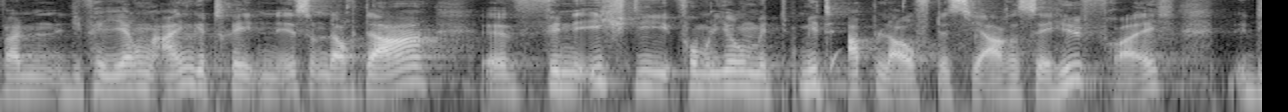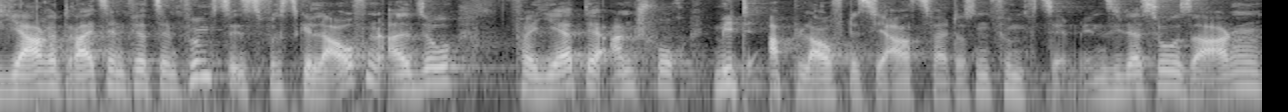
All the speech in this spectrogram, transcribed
wann die Verjährung eingetreten ist. Und auch da äh, finde ich die Formulierung mit, mit Ablauf des Jahres sehr hilfreich. Die Jahre 13, 14, 15 ist Frist gelaufen, also verjährt der Anspruch mit Ablauf des Jahres 2015. Wenn Sie das so sagen,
